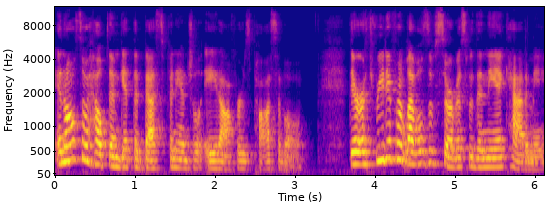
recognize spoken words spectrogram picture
and also help them get the best financial aid offers possible. There are three different levels of service within the Academy.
